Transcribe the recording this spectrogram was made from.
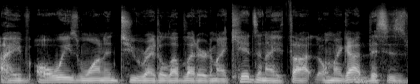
I've always wanted to write a love letter to my kids, and I thought, oh my God, this is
